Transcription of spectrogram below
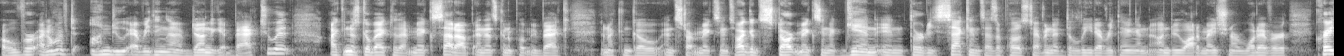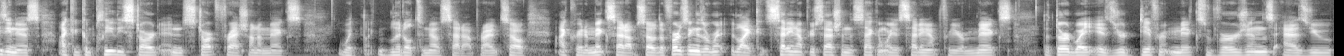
over. I don't have to undo everything that I've done to get back to it. I can just go back to that mix setup, and that's going to put me back, and I can go and start mixing. So I could start mixing again in 30 seconds as opposed to having to delete everything and undo automation or whatever craziness. I could completely start and start fresh on a mix with like little to no setup, right? So I create a mix setup. So the first thing is like setting up your session. The second way is setting up for your mix. The third way is your different mix versions as you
